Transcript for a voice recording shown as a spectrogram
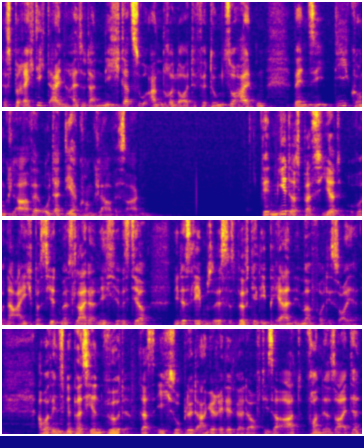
Das berechtigt einen also dann nicht dazu, andere Leute für dumm zu halten, wenn sie die Konklave oder der Konklave sagen. Wenn mir das passiert, obwohl, na, eigentlich passiert mir es leider nicht, ihr wisst ja, wie das Leben so ist, es wirft ja die Perlen immer vor die Säue. Aber wenn es mir passieren würde, dass ich so blöd angeredet werde auf diese Art von der Seite,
